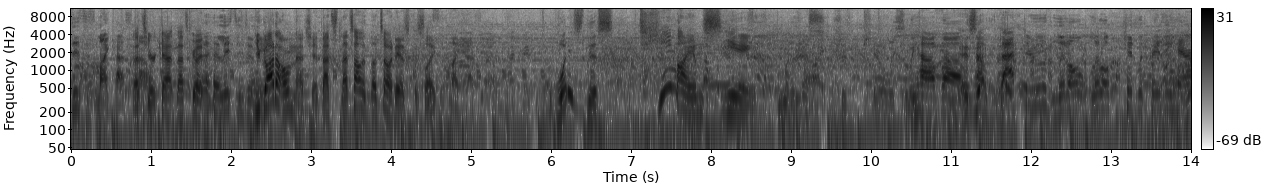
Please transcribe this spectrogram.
this is my cast That's now. your cat. That's good. Listen to me. You gotta own that shit. That's that's how that's how it is. Cause like, This is my cast now. what is this team I am seeing? We have uh, we have fat dude, little little kid with crazy hair,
